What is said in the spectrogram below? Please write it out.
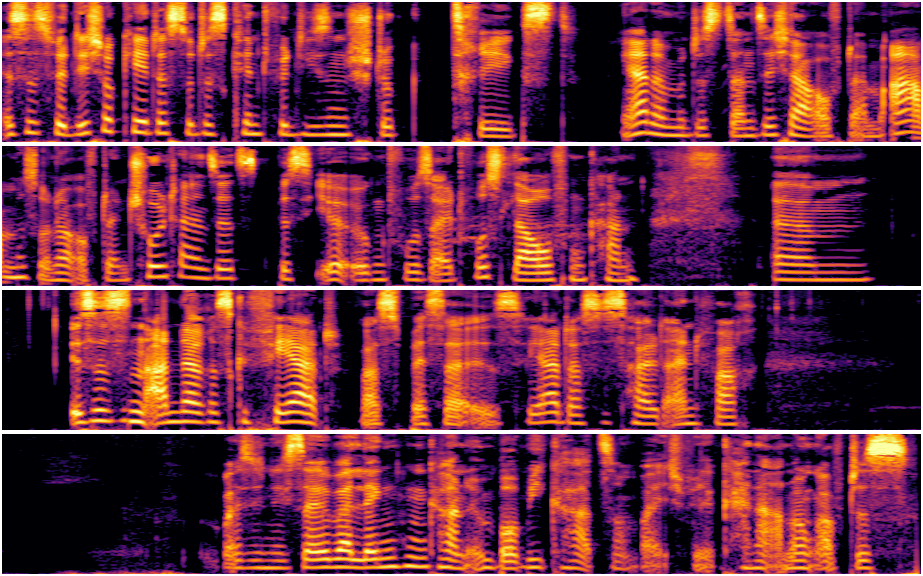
ist es für dich okay, dass du das Kind für diesen Stück trägst? Ja, damit es dann sicher auf deinem Arm ist oder auf deinen Schultern sitzt, bis ihr irgendwo seid, wo es laufen kann. Ähm, ist es ein anderes Gefährt, was besser ist? Ja, dass es halt einfach, weiß ich nicht, selber lenken kann im Bobbycar zum Beispiel. Keine Ahnung, ob das,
